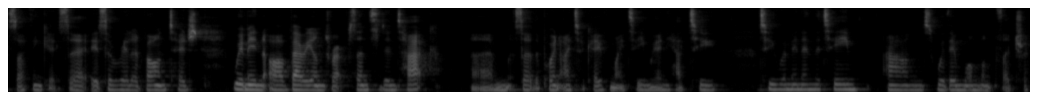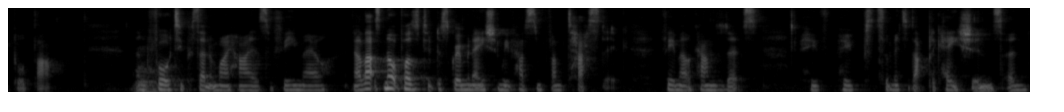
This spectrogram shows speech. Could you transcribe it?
So I think it's a it's a real advantage. Women are very underrepresented in tech. Um, so at the point I took over my team, we only had two two women in the team, and within one month I tripled that. And forty percent of my hires are female. Now that's not positive discrimination. We've had some fantastic female candidates, who've, who've submitted applications and,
